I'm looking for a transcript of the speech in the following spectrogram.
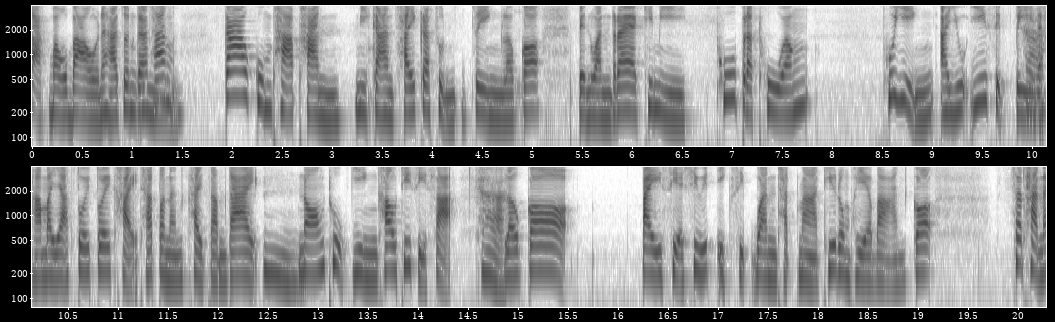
จากเบาๆนะคะ จนกระทั่ง 9 กุมภาพันธ์ มีการใช้กระสุนจริง แล้วก็เป็นวันแรกที่มีผู้ประท้วงผู้หญิงอายุ 20 ปีค่ะนะคะ มายัดตัวต้วยไข่ ถ้าตอนนั้นใครจำได้อืมน้องถูกยิงเข้าที่ศีรษะค่ะแล้วก็ไปเสียชีวิตอีก 10 วันถัดมาที่โรงพยาบาล ก็สถาน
